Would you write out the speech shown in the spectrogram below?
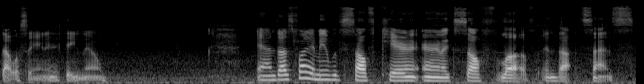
that was saying anything no. And that's what I mean with self care and like self love in that sense.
